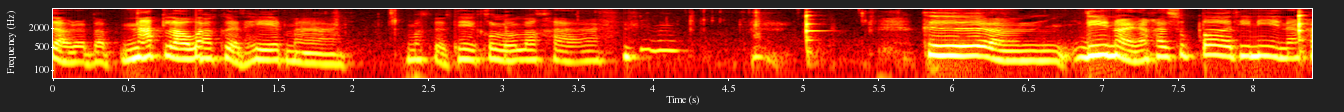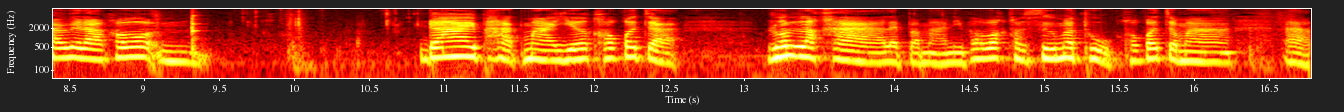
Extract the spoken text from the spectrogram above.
จะแบบนัดเราว่ามะเขือเทศมามะเขือเทศก็ลดราคาคือดีหน่อยนะคะซูเปอร์ที่นี่นะคะ เวลาเขาได้ผักมาเยอะเขาก็จะลดราคาอะไรประมาณนี้ เพราะว่าเขาซื้อมาถูกเขาก็จะมาา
